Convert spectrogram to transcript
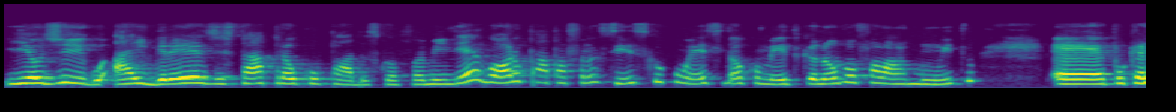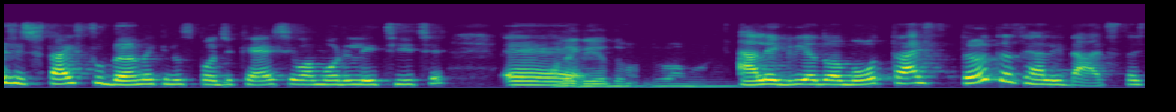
E eu digo, a igreja está preocupada com a família. E agora o Papa Francisco com esse documento, que eu não vou falar muito, é, porque a gente está estudando aqui nos podcasts, o Amor e Letícia. É, a alegria do, do amor. A alegria do amor traz tantas realidades, traz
